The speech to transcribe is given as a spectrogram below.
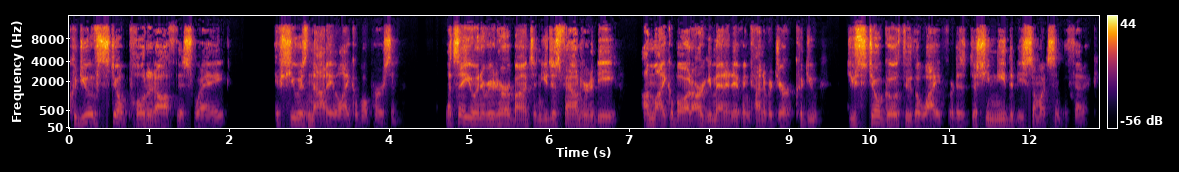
Could you have still pulled it off this way if she was not a likable person? Let's say you interviewed her a bunch and you just found her to be unlikable and argumentative and kind of a jerk. Could you do you still go through the wife or does, does she need to be somewhat sympathetic?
